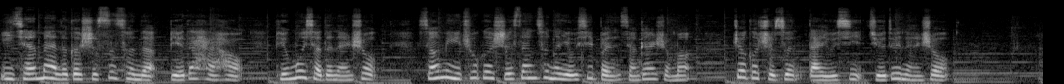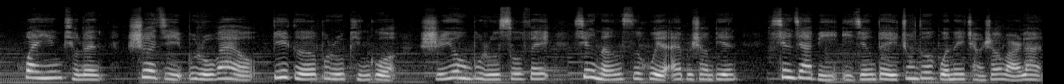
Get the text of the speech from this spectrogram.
以前买了个十四寸的，别的还好，屏幕小的难受。小米出个十三寸的游戏本，想干什么？这个尺寸打游戏绝对难受。幻音评论：设计不如 Vivo，逼格不如苹果，实用不如苏菲，性能似乎也挨不上边。性价比已经被众多国内厂商玩烂。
